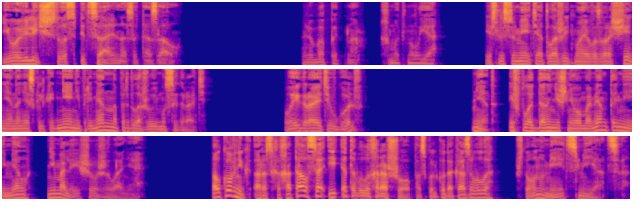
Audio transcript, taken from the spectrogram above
Его Величество специально заказал. «Любопытно», — хмыкнул я. «Если сумеете отложить мое возвращение на несколько дней, непременно предложу ему сыграть». «Вы играете в гольф?» «Нет, и вплоть до нынешнего момента не имел ни малейшего желания». Полковник расхохотался, и это было хорошо, поскольку доказывало, что он умеет смеяться.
